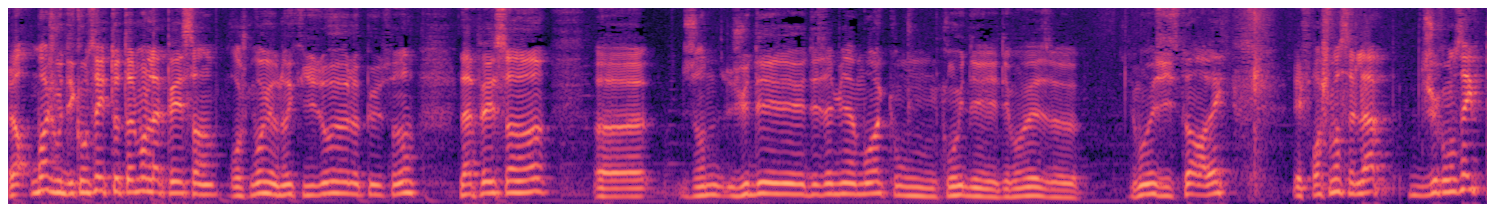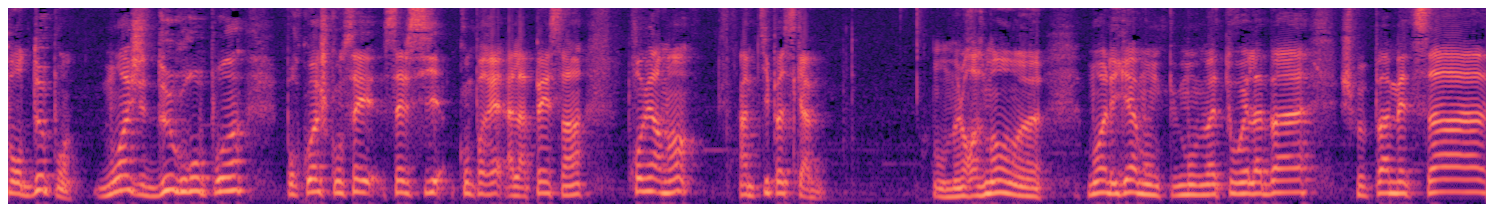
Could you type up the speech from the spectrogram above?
Alors moi je vous déconseille totalement la PS1. Franchement, il y en a qui disent ouais la PS1. La PS1, euh, j'ai eu des, amis à moi qui ont, eu des, mauvaises, des mauvaises histoires avec. Et franchement, celle-là, je conseille pour deux points. Moi, j'ai deux gros points. Pourquoi je conseille celle-ci comparée à la PS1 Premièrement, un petit passe câble. Bon, malheureusement, euh, moi les gars, mon, ma tour est là-bas, je peux pas mettre ça.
